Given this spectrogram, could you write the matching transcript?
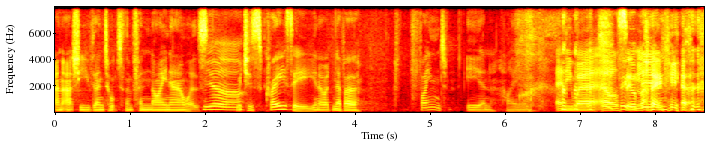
and actually you then talk to them for nine hours, yeah. which is crazy. You know, I'd never find Ian, hi Ian, anywhere else in life. Yeah.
